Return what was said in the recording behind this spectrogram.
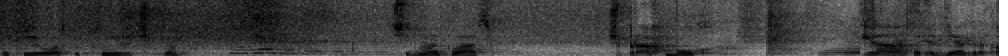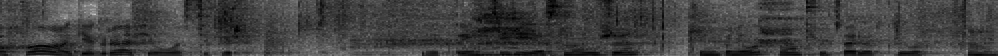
Какие у вас тут книжечки? Седьмой класс. Шпрахбух. Так, это география. Ага, география у вас теперь. Это интересно уже. Ты не поняла? О, Швейцарию открыла. Мгм.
